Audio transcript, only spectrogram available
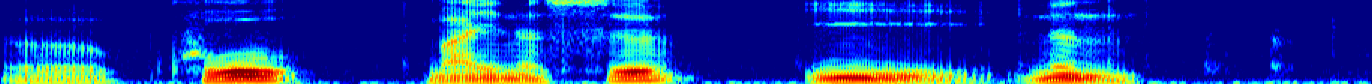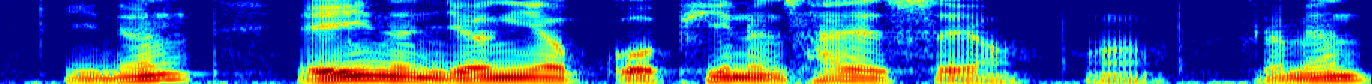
어, 9 마이너스 2는 2는 A는 0이었고 B는 4였어요. 어, 그러면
